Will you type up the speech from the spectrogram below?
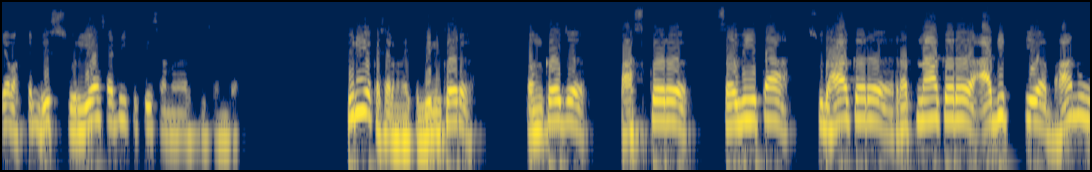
या वाक्यामध्ये सूर्यासाठी किती समानार्थी शब्द आहे सूर्य कशाला म्हणायचं? दिनकर पंकज भास्कर सविता सुधाकर रत्नाकर आदित्य भानू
